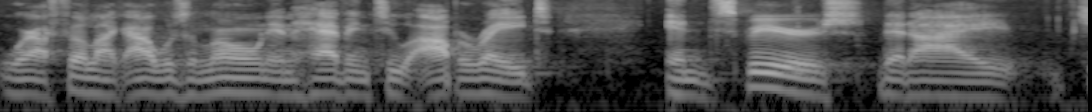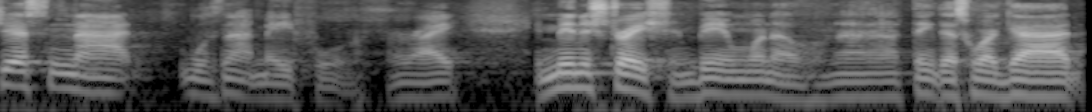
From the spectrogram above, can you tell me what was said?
where I felt like I was alone and having to operate in spheres that I just not was not made for. All right, administration being one of them. And I think that's where God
